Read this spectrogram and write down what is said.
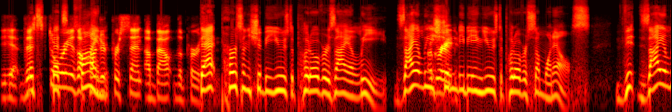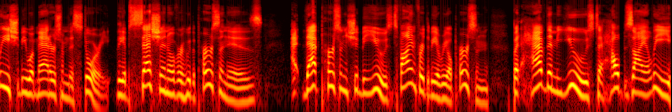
Yeah, this story that's is hundred percent about the person. That person should be used to put over Xia Li. Xia Li Agreed. shouldn't be being used to put over someone else. The, Xia Li should be what matters from this story. The obsession over who the person is, uh, that person should be used. It's fine for it to be a real person, but have them used to help Xia Li,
